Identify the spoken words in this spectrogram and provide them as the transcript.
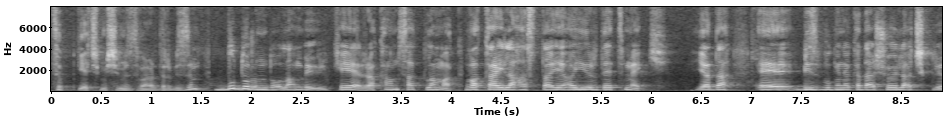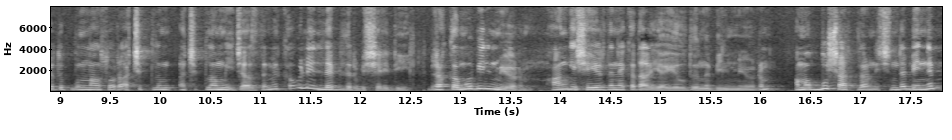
tıp geçmişimiz vardır bizim. Bu durumda olan bir ülkeye rakam saklamak, vakayla hastayı ayırt etmek, ya da e, biz bugüne kadar şöyle açıklıyorduk bundan sonra açıklam açıklamayacağız demek kabul edilebilir bir şey değil. Rakamı bilmiyorum. Hangi şehirde ne kadar yayıldığını bilmiyorum. Ama bu şartların içinde benim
